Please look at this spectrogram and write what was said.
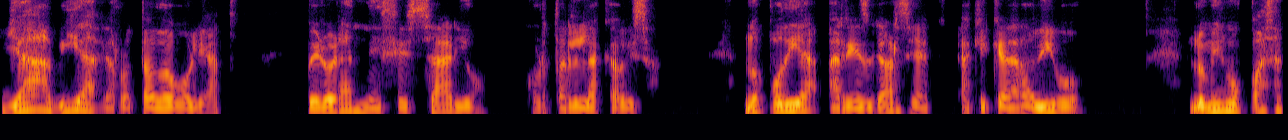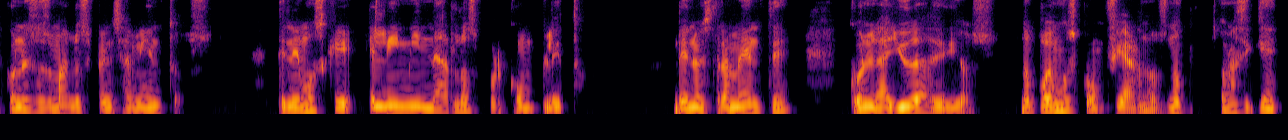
ya había derrotado a Goliat, pero era necesario cortarle la cabeza. No podía arriesgarse a, que quedara vivo. Lo mismo pasa con esos malos pensamientos. Tenemos que eliminarlos por completo de nuestra mente con la ayuda de Dios. No podemos confiarnos, no, ahora sí que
